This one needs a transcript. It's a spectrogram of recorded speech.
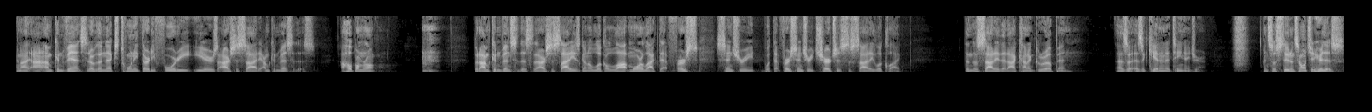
And I, am convinced that over the next 20, 30, 40 years, our society, I'm convinced of this. I hope I'm wrong. but I'm convinced of this that our society is going to look a lot more like that first century, what that first century church's society looked like than the society that I kind of grew up in as a, as a kid and a teenager. And so, students, I want you to hear this.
